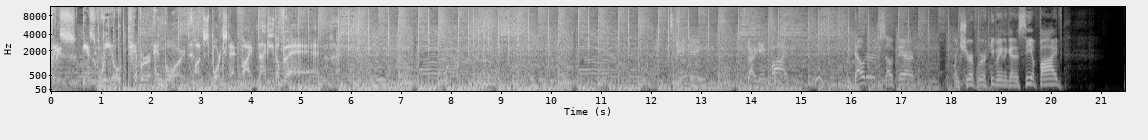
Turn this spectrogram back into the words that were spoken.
This is Real Kyper and Bourne on Sportsnet 590 The Fan. It's game day. We've got a game five. Some doubters out there weren't sure if we were even going to see a five,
